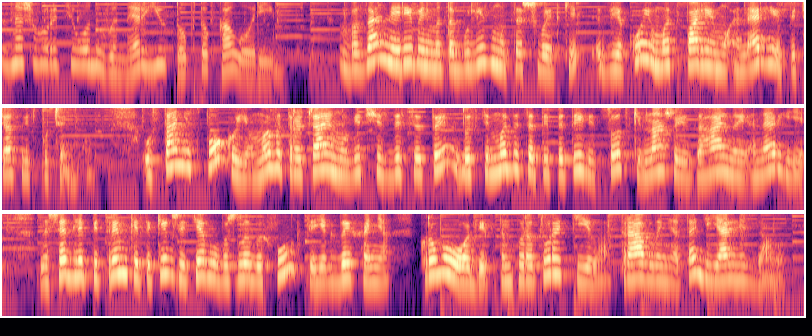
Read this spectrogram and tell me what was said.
з нашого раціону в енергію, тобто калорії. Базальний рівень метаболізму це швидкість, з якою ми спалюємо енергію під час відпочинку. У стані спокою ми витрачаємо від 60 до 75% нашої загальної енергії лише для підтримки таких життєво важливих функцій, як дихання, кровообіг, температура тіла, травлення та діяльність залоз.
